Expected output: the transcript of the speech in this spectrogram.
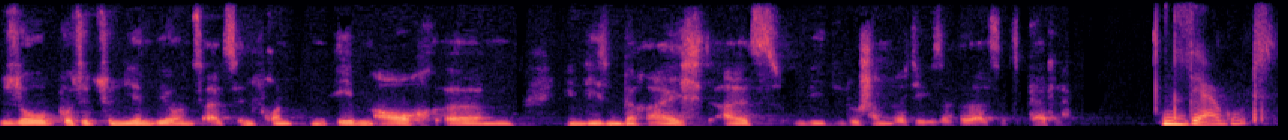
so positionieren wir uns als Infronten eben auch ähm, in diesem Bereich als, wie du schon richtig gesagt hast, als Experte. Sehr gut.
